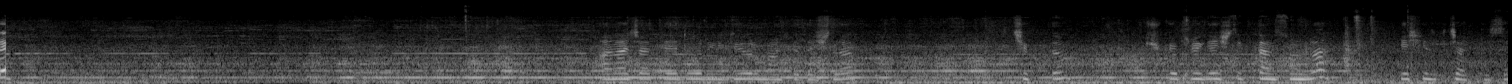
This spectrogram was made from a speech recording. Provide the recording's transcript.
Ana caddeye doğru gidiyorum arkadaşlar. Çıktım. Şu köprüyü geçtikten sonra Yeşillik Caddesi.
